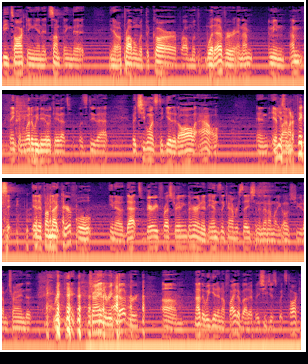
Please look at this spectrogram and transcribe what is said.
be talking, and it's something that, you know, a problem with the car, a problem with whatever, and I'm, I mean, I'm thinking, what do we do? Okay, that's let's do that. but she wants to get it all out. And You if just I'm want to fix it. and if I'm not careful, you know, that's very frustrating to her, and it ends the conversation. And then I'm like, oh shoot, I'm trying to re- trying to recover. Um, not that we get in a fight about it, but she just quits talking.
